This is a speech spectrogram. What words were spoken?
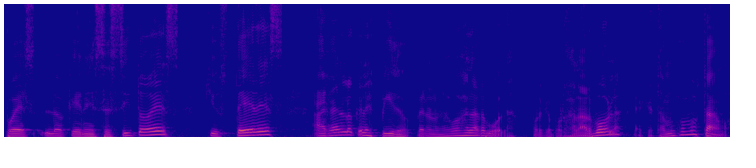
pues lo que necesito es que ustedes hagan lo que les pido, pero no les voy a jalar bola, porque por jalar bola es que estamos como estamos.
